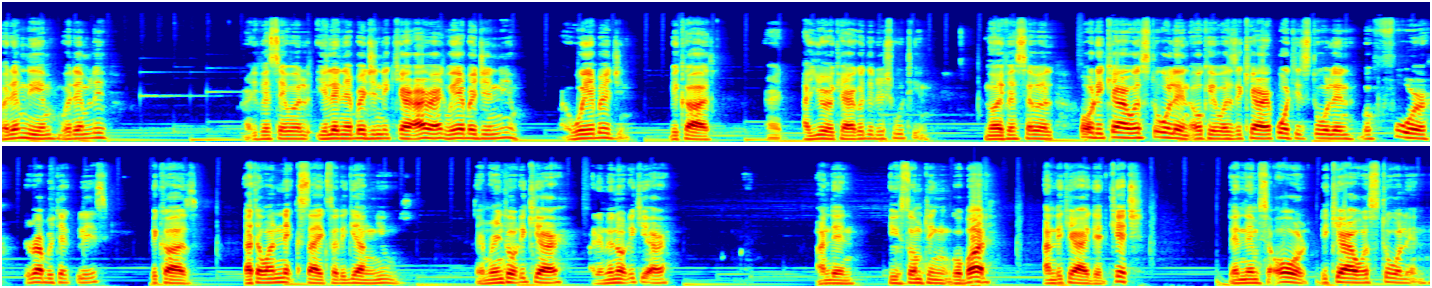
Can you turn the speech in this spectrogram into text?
Where them name, where them live. If you say, well, you're letting a bridge in the car, alright, where you bridging name? Where you bridging? Because right, a Euro car go to the shooting. Now if you say, well, oh, the car was stolen. Okay, was the car reported stolen before the robbery took place? Because that's one next site for the gang use. Them rent out the car, and them rent out the car, and then if something go bad, and the car get catch, then them say, oh, the car was stolen.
